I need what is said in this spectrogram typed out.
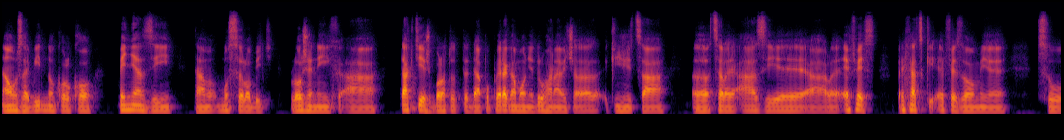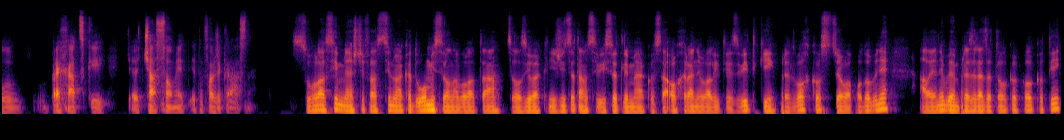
naozaj vidno, koľko peňazí tam muselo byť vložených a Taktiež bola to teda po Pergamone druhá najväčšia knižnica e, celej Ázie, ale Efes, prechádzky Efezom je, sú prechádzky e, časom, je, je to fakt, že krásne. Súhlasím, mňa ešte fascinuje, aká dômyselná bola tá Celziová knižnica. Tam si vysvetlíme, ako sa ochraňovali tie zvitky pred vlhkosťou a podobne, ale ja nebudem prezradzať toľko, koľko ty.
